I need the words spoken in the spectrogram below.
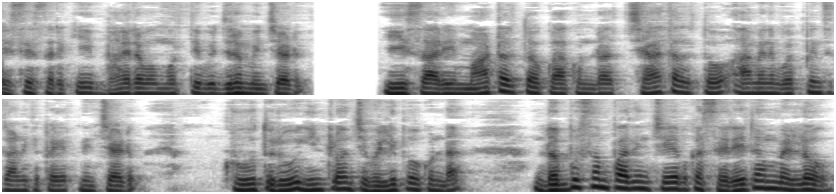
చేసేసరికి భైరవమూర్తి విజృంభించాడు. ఈసారి మాటలతో కాకుండా చేతలతో ఆమెను ఒప్పించడానికి ప్రయత్నించాడు. కూతురు ఇంట్లోంచి వెళ్ళిపోకుండా డబ్బు సంపాదించే ఒక శరీరం మెళ్ళో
